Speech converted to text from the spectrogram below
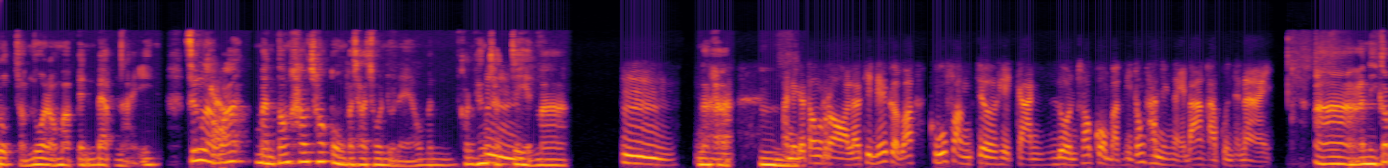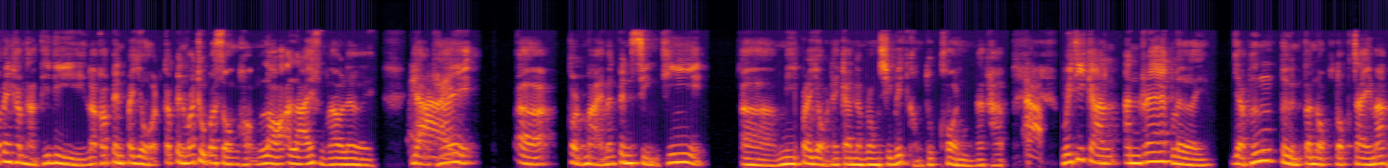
รุปสำนวนออกมาเป็นแบบไหน ซึ่งเราว่ามันต้องเข้าช่อโกงประชาชนอยู่แล้ว มันค่อนข้างชัดเจนมาก อืมนะครับฮอืมอันนี้ก็ต้องรอแล้วทีนี้ถ้าเกิดว่าคุณผู้ฟังเจอเหตุการณ์โดนช่อโกงแบบนี้ต้องทำยังไงบ้างครับ คุณทนาย อ่า อันนี้ก็เป็นคำถามที่ดี แล้วก็เป็นประโยชน์ก็เป็นวัตถุประสงค์ของ law alive ของเราเลยใช่อยากให้เอ่อกฎหมายมันเป็นสิ่งที่เอ่อมีประโยชน์ในการดำรงชีวิตของทุกคนนะครับครับวิธีการอันแรกเลย อย่าเพิ่งตื่นตระหนกตกใจมาก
